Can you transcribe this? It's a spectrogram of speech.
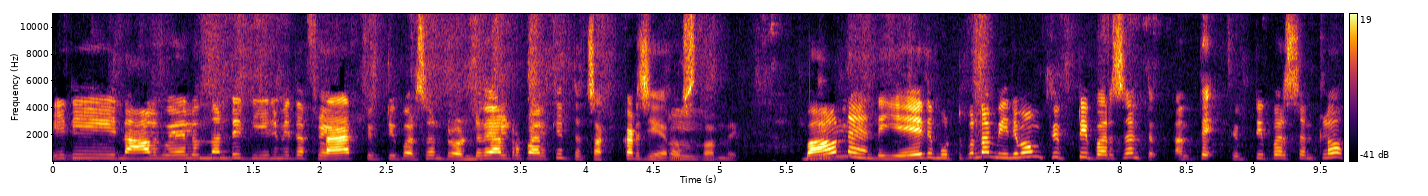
ఇది నాలుగు వేలు ఉందండి దీని మీద ఫ్లాట్ ఫిఫ్టీ పర్సెంట్ రెండు వేల రూపాయలకి ఇంత చక్కటి చీర వస్తుంది. బాగున్నాయండి. ఏది ముట్టుకున్నా మినిమం ఫిఫ్టీ పర్సెంట్ అంతే. ఫిఫ్టీ పర్సెంట్లో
